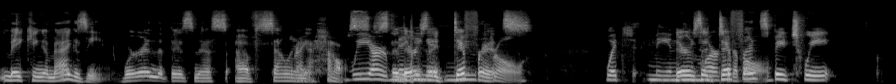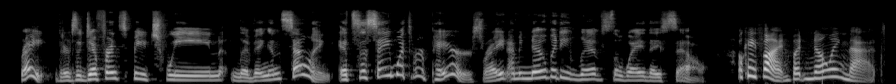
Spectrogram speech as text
making a magazine. We're in the business of selling a house. We are so there's a difference. neutral, which means there's a difference between right there's a difference between living and selling it's the same with repairs right i mean nobody lives the way they sell Okay, fine. But knowing that,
